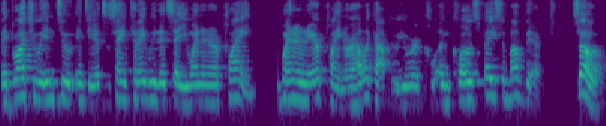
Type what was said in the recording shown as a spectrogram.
they brought you into, into it's the same today we did say you went in a plane, went in an airplane or a helicopter, you were in closed space above there. So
